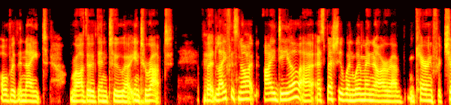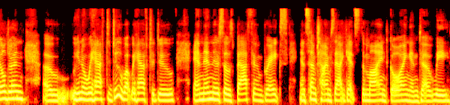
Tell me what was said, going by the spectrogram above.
over the night rather than to uh, interrupt. But life is not ideal, uh, especially when women are uh, caring for children. Uh, you know, we have to do what we have to do. And then there's those bathroom breaks. And sometimes that gets the mind going and uh, we,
